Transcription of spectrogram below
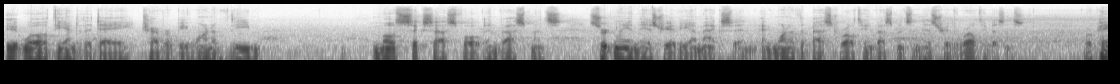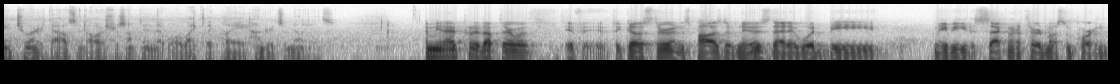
it will, at the end of the day, Trevor, be one of the most successful investments, certainly in the history of EMX, and, and one of the best royalty investments in the history of the royalty business. We're paying $200,000 for something that will likely pay hundreds of millions. I mean, I'd put it up there with if if it goes through and it's positive news that it would be maybe the second or third most important,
